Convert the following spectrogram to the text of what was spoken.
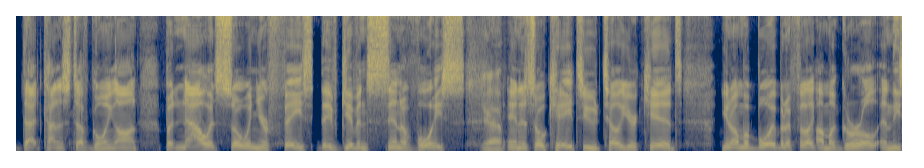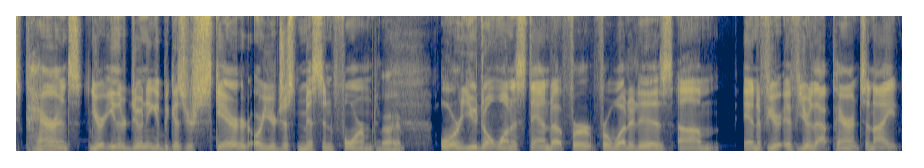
that kind of stuff going on. But now it's so in your face. They've given sin a voice. Yeah. And it's okay to tell your kids, you know, I'm a boy, but I feel like I'm a girl. And these parents, you're either doing it because you're scared or you're just misinformed. Right. Or you don't want to stand up for for what it is. Um and if you're if you're that parent tonight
